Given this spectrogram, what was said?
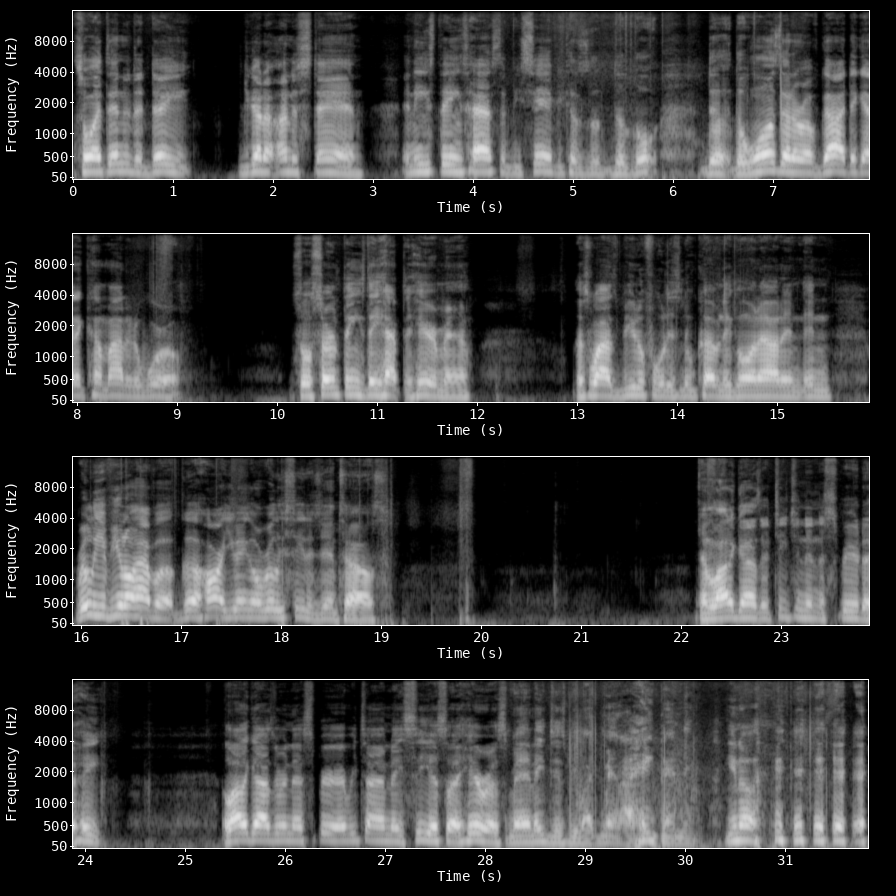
So at the end of the day, you got to understand, and these things has to be said because the the the, the ones that are of God, they got to come out of the world. So certain things they have to hear, man. That's why it's beautiful this new covenant going out, and and really, if you don't have a good heart, you ain't gonna really see the Gentiles. And a lot of guys are teaching in the spirit of hate a lot of guys are in that spirit. Every time they see us or hear us, man, they just be like, man, I hate that nigga. You know?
